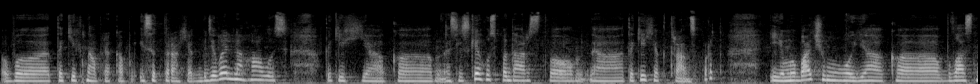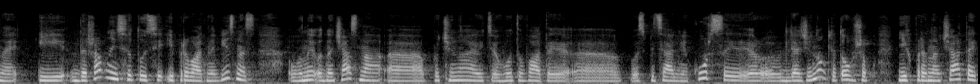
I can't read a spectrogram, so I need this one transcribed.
в таких напрямках і секторах, як будівельна галузь, таких як е, сільське господарство, таких як транспорт. І ми бачимо, як власне і державні інституції, і приватний бізнес вони одночасно починають готувати спеціальні курси для жінок для того, щоб їх перенавчати,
